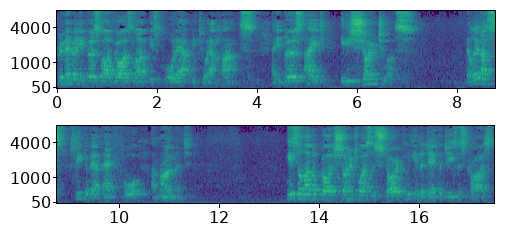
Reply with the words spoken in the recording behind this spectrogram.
Remember in verse 5 God's love is poured out into our hearts. And in verse 8 it is shown to us. Now let us think about that for a moment. Is the love of God shown to us historically in the death of Jesus Christ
